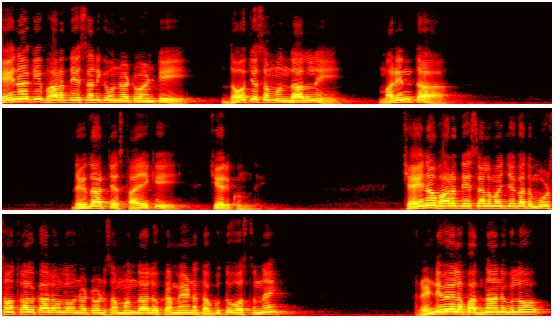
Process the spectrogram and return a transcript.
చైనాకి భారతదేశానికి ఉన్నటువంటి దౌత్య సంబంధాలని మరింత దిగదార్చే స్థాయికి చేరుకుంది. చైనా భారతదేశాల మధ్య గత మూడు సంవత్సరాల కాలంలో ఉన్నటువంటి సంబంధాలు క్రమేణా తగ్గుతూ వస్తున్నాయి. రెండు వేల పద్నాలుగులో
